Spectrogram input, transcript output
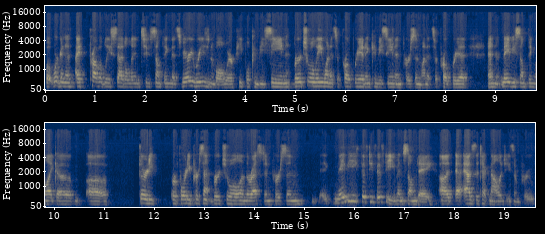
but we're going to, I probably settle into something that's very reasonable where people can be seen virtually when it's appropriate and can be seen in person when it's appropriate. And maybe something like a, a 30 or 40% virtual and the rest in person, maybe 50 50 even someday uh, as the technologies improve.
